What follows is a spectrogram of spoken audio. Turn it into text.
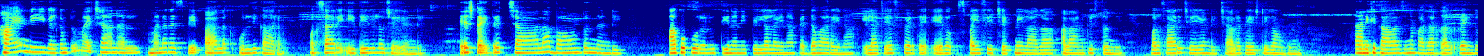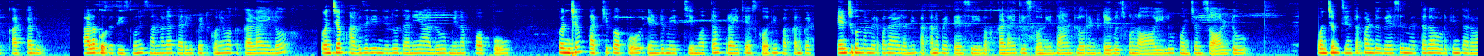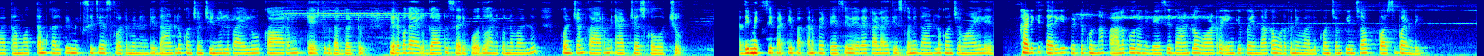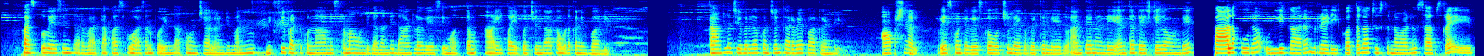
Hi అండి welcome to my channel. మన recipe palak ఉల్లి కారం. ఒకసారి ఈ తీరిలో చేయండి. టేస్ట్ అయితే చాలా బాగుంటుందండి. ఆకుకూరలు తినని పిల్లలైనా పెద్దవారైనా ఇలా చేసి పెడితే ఏదో స్పైసీ చట్నీ లాగా అలా అనిపిస్తుంది. ఒకసారి చేయండి చాలా టేస్టీగా ఉంటుంది. దానికి కావాల్సిన పదార్థాలు రెండు కట్టలు. పాలకూర తీసుకొని సన్నగా తరిగి పెట్టుకొని ఒక కళాయిలో కొంచెం అవిసె గింజలు ధనియాలు మినప్పప్పు కొంచెం పచ్చిపప్పు ఎండుమిర్చి మొత్తం ఫ్రై చేసుకొని పక్కన పెట్టి వేయించుకున్న మిరపకాయలని పక్కన పెట్టేసి ఒక కళాయి తీసుకొని దాంట్లో రెండు టేబుల్ స్పూన్ల ఆయిల్ కొంచెం సాల్టు కొంచెం చింతపండు వేసి మెత్తగా ఉడికిన తర్వాత మొత్తం కలిపి మిక్సీ చేసుకోవటమేనండి. దాంట్లో కొంచెం చిన్నుల్లిపాయలు కారం టేస్ట్కి తగ్గట్టు మిరపకాయలు ఘాటు సరిపోదు అనుకున్న వాళ్ళు కొంచెం కారం యాడ్ చేసుకోవచ్చు. అది మిక్సీ పట్టి పక్కన పెట్టేసి వేరే కళాయి తీసుకొని దాంట్లో కొంచెం ఆయిల్ వేసి కడిగి తరిగి పెట్టుకున్న పాలకూరని వేసి దాంట్లో వాటర్ ఇంకిపోయిన దాకా ఉడకనివ్వాలి. కొంచెం పించ్ ఆఫ్ పసుపు అండి. పసుపు వేసిన తర్వాత పసుపు వాసన పోయిన దాకా ఉంచాలండి. మనం మిక్సీ పట్టుకున్న మిశ్రమం ఉంది కదండి దాంట్లో వేసి మొత్తం ఆయిల్ పైకి వచ్చిన దాకా ఉడకనివ్వాలి. దాంట్లో చివరిగా కొంచెం కరివేపాకండి ఆప్షనల్. వేసుకుంటే వేసుకోవచ్చు లేకపోతే లేదు. అంతేనండి. ఎంతో టేస్టీగా ఉండే పాలకూర ఉల్లికారం రెడీ. కొత్తగా చూస్తున్న వాళ్ళు సబ్స్క్రైబ్.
